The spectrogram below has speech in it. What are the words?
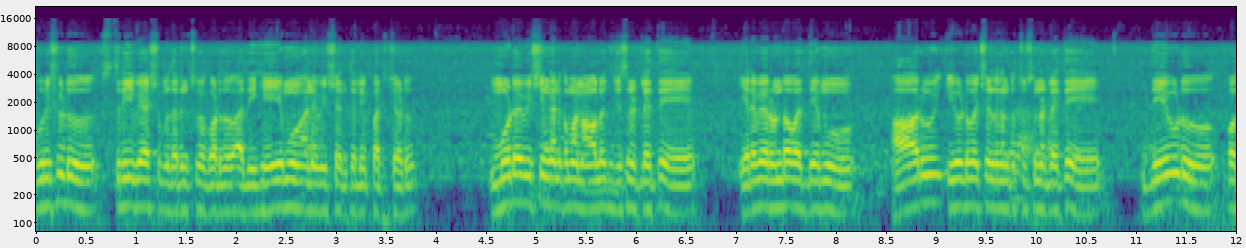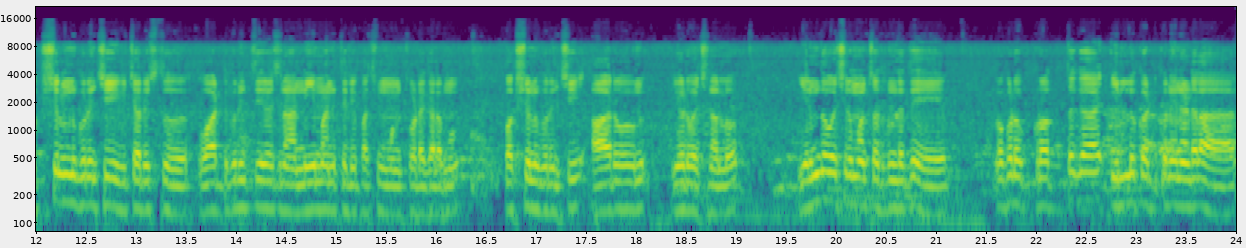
పురుషుడు స్త్రీ వేషం ధరించుకోకూడదు అది హేయము అనే విషయాన్ని తెలియపరిచాడు. మూడో విషయం కనుక మనం ఆలోచించినట్లయితే ఇరవై రెండవ అధ్యాయము ఆరు ఏడు వచ్చిన కనుక చూసినట్లయితే దేవుడు పక్షులను గురించి విచారిస్తూ వాటి గురించి చేసిన నియమాన్ని తెలియపరచడం మనం చూడగలము. పక్షుల గురించి ఆరు ఏడు వచనాల్లో. ఎనిమిదో వచనం మనం చదువుకున్నట్లయితే ఒకడు క్రొత్తగా ఇల్లు కట్టుకునే నెడల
